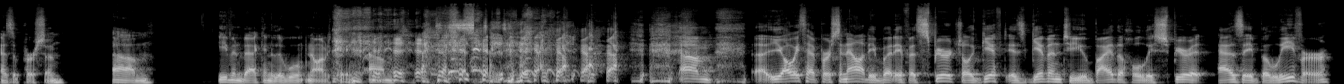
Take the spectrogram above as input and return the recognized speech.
as a person. Um, even back into the womb. No, I'm kidding. Um, um, uh, you always have personality, but if a spiritual gift is given to you by the Holy Spirit as a believer,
